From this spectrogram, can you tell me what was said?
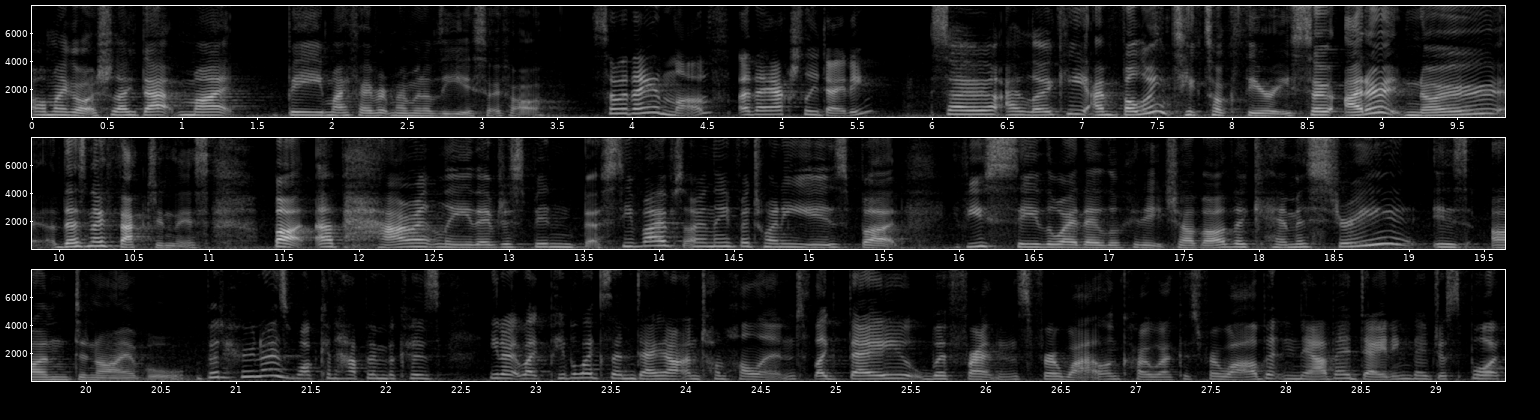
oh my gosh, like that might be my favorite moment of the year so far. So are they in love? Are they actually dating? So I low key, I'm following TikTok theory. So I don't know. There's no fact in this, but apparently they've just been bestie vibes only for 20 years. But if you see the way they look at each other, the chemistry is undeniable. But who knows what can happen because, you know, like people like Zendaya and Tom Holland, like they were friends for a while and co workers for a while, but now they're dating. They've just bought,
